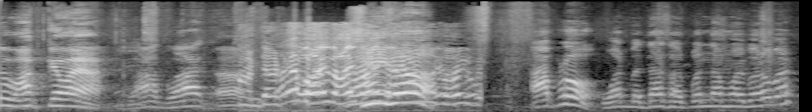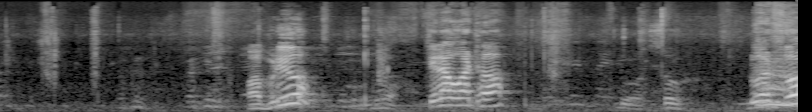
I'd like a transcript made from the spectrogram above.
તો વાઘ કહેવાય વાઘ વાઘ. સિંહ. આપણો વોટ બધા સરપંચ ના હોય બરોબર? અભડ્યું કેટલા વોટ હ? દોઢસો.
